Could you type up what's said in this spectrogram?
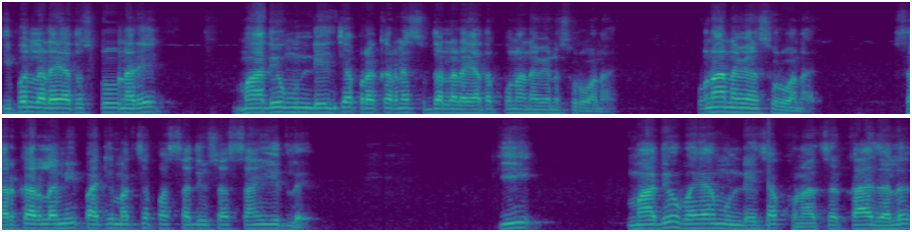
ती पण लढाई आता सुरू होणार आहे. महादेव मुंडेंच्या प्रकरणात सुद्धा लढाई आता पुन्हा नव्यानं सुरू होणार. आहे. पुन्हा नव्यानं सुरू होणार. आहे. सरकारला मी पाठीमागच्या पाच सहा दिवसात सांगितलंय की महादेव भया मुंडेच्या खुनाचं काय झालं?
